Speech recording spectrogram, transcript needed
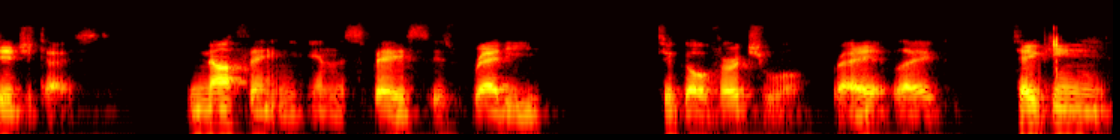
digitized. Nothing in the space is ready to go virtual right? Like taking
